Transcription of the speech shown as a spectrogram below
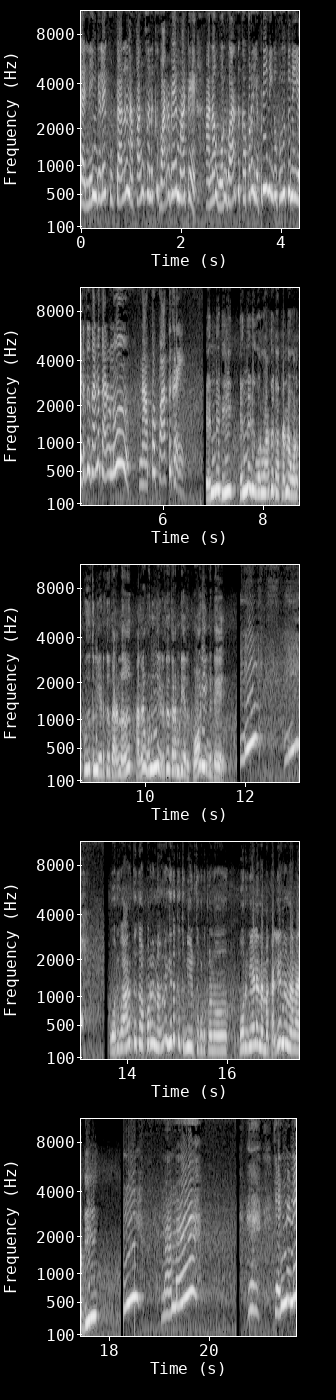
பாருங்க நீங்களே கூப்பிட்டாலும் நான் ஃபங்க்ஷனுக்கு வரவே மாட்டேன். ஆனா ஒரு வாரத்துக்கு அப்புறம் எப்படி நீங்க புது துணி எடுத்து தானே தரணும்? நான் அப்ப பாத்துக்கிறேன். என்னடி? என்னடி ஒரு வாரத்துக்கு அப்புறம் நான் உனக்கு புது துணி எடுத்து தரணும்? அதான் ஒண்ணும் எடுத்து தர முடியாது. போடி என்கிட்ட. ஒரு வாரத்துக்கு அப்புறம் நான் எதுக்கு துணி எடுத்து கொடுக்கணும்? ஒருவேளை நம்ம கல்யாண நாளாடி மாமா என்னன்னே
